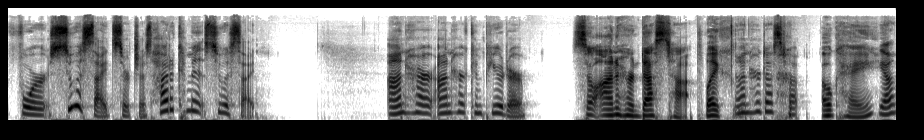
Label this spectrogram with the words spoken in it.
for suicide searches, how to commit suicide on her on her computer, So on her desktop, like on her desktop. okay, Yeah.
